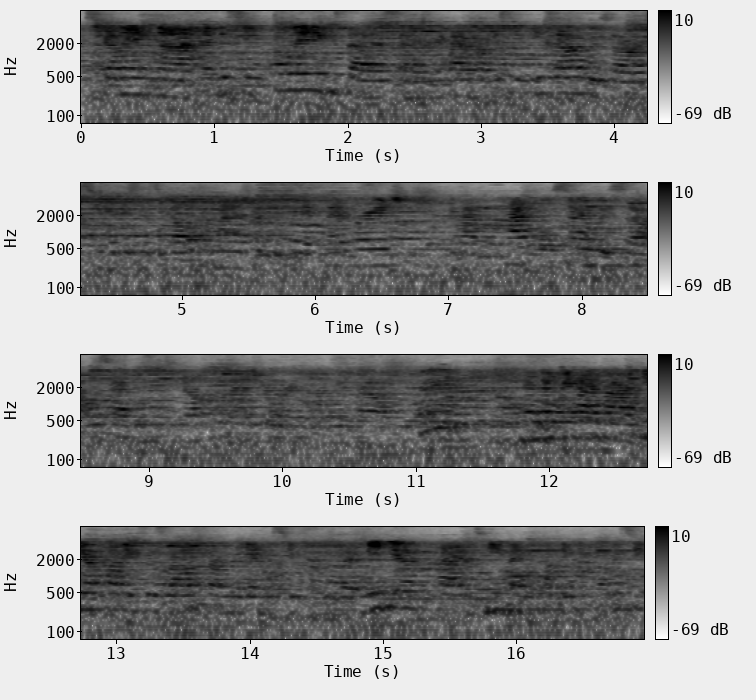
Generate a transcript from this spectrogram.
Australian uh, Embassy colleagues. Uh, so we have obviously who's our Senior Business Development Manager Food and Beverage. We have Pat also, who's uh, also our Business Development Manager uh, with food. And then we have our dear colleagues as well from the Embassy, from the media uh, team and public diplomacy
